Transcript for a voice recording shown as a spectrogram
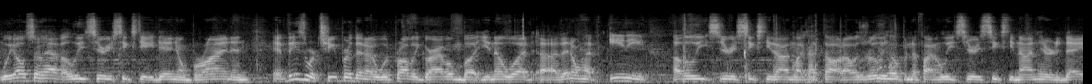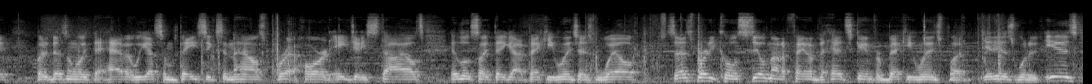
we also have Elite Series 68 Daniel Bryan, and if these were cheaper, then I would probably grab them, but you know what? Uh, they don't have any of Elite Series 69 like I thought. I was really hoping to find Elite Series 69 here today, but it doesn't look like they have it. We got some basics in the house. Bret Hart, AJ Styles. It looks like they got Becky Lynch as well well. So that's pretty cool. Still not a fan of the head scan for Becky Lynch, but it is what it is.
